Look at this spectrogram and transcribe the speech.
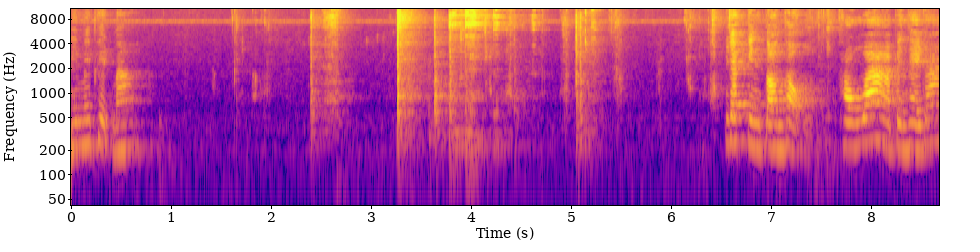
นี่ไม่เผ็ดมาก อยากกินตอนท้องท้องว่างเป็นไงได้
